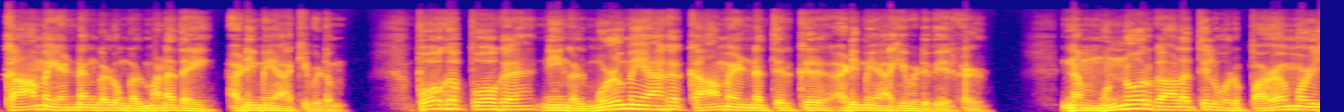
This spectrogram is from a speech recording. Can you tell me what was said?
காம எண்ணங்கள் உங்கள் மனதை அடிமையாக்கிவிடும். போக போக நீங்கள் முழுமையாக காம எண்ணத்திற்கு அடிமையாகி விடுவீர்கள் நம் முன்னோர் காலத்தில் ஒரு பழமொழி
